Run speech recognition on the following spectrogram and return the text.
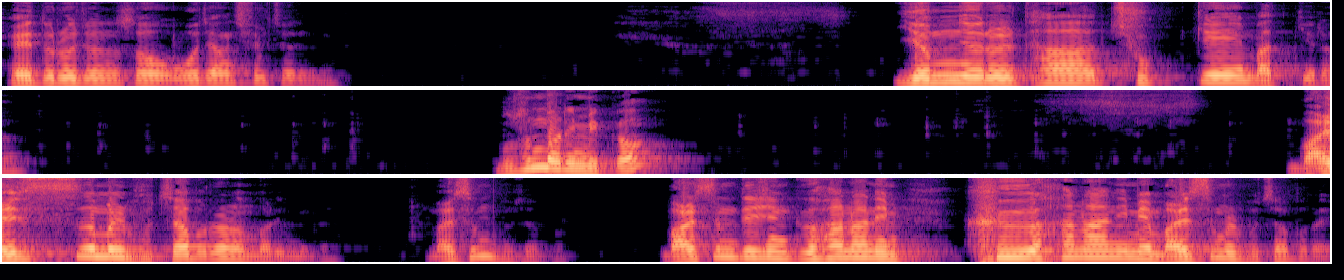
베드로전서 5장 7절입니다. 염려를 다 죽게 맡기라. 무슨 말입니까? 말씀을 붙잡으라는 말입니다. 말씀 붙잡아. 말씀 대신 그 하나님, 그 하나님의 말씀을 붙잡으라.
